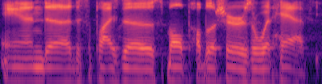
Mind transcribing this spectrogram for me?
and uh, this applies to small publishers or what have you.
